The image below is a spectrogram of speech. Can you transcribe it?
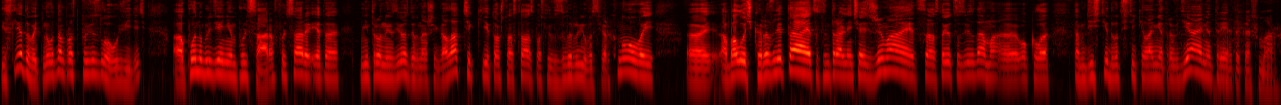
исследовать, но вот нам просто повезло увидеть. А, По наблюдениям пульсаров, пульсары — это нейтронные звезды в нашей галактике, то, что осталось после взрыва сверхновой, э, оболочка разлетается, центральная часть сжимается, остается звезда э, около там, 10-20 километров в диаметре. Это кошмар.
